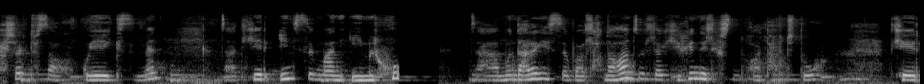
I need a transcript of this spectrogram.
ашиг тусаа өгөхгүй гэсэн байна. За тэгэхээр энэ хэсэг маань иймэрхүү. За мөн дараагийн хэсэг болох ногоон зүйлийг хэрхэн дэлгэрсэн тухай товчдөг. Тэгэхээр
